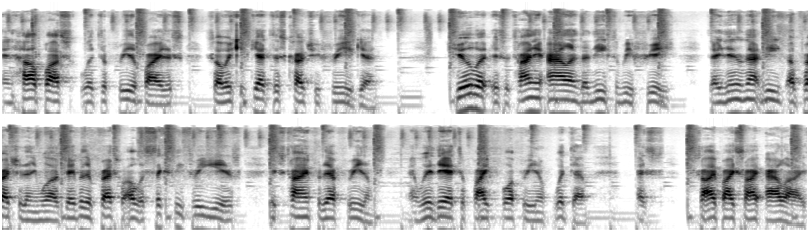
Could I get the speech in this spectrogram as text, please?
and help us with the freedom fighters so we can get this country free again. Cuba is a tiny island that needs to be free. They do not need oppression anymore. They've been oppressed for over 63 years. It's time for their freedom. And we're there to fight for freedom with them as side by side allies.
